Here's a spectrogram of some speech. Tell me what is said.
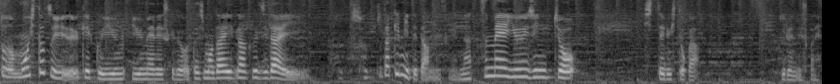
ともう一つ結構有名ですけど私も大学時代ちょっとだけ見てたんですけど夏目友人帳知ってる人がいるんですかね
